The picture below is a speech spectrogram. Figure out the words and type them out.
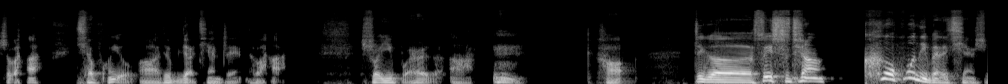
是吧？小朋友啊就比较天真对吧？说一不二的啊，好。这个，所以实际上，客户那边的钱是，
